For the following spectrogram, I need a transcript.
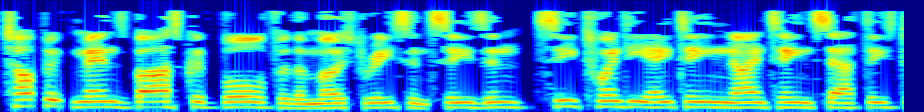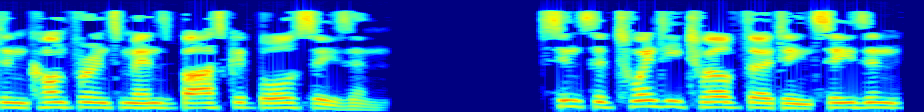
Topic men's basketball For the most recent season, see 2018-19 Southeastern Conference men's basketball season. Since the 2012-13 season,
